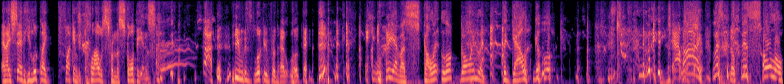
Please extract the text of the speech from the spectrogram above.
and I said he looked like fucking Klaus from the Scorpions. he was looking for that look. what do you have a skullet look going? Like the Gallagher look? Hi, listen to this solo.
